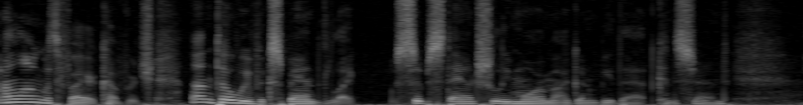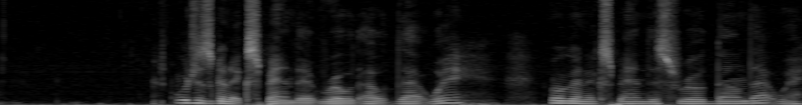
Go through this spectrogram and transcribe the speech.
along with fire coverage. Not until we've expanded like substantially more am I going to be that concerned. We're just going to expand that road out that way. We're going to expand this road down that way.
